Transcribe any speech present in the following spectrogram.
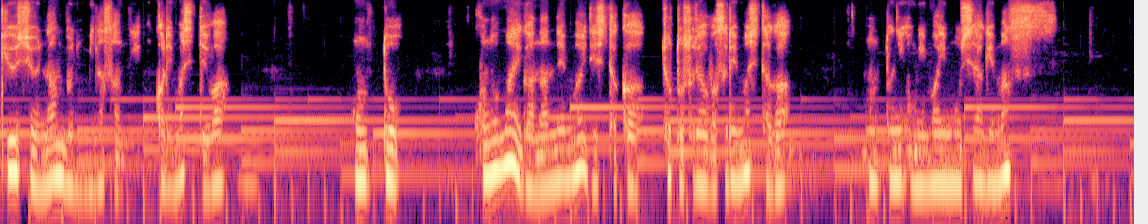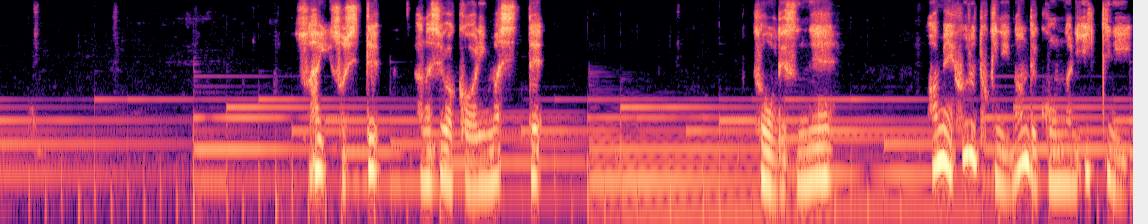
九州南部の皆さんにおかれましては、本当、この前が何年前でしたか、ちょっとそれは忘れましたが、本当にお見舞い申し上げます。はい、そして話は変わりまして、そうですね。雨降るときになんでこんなに一気に、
